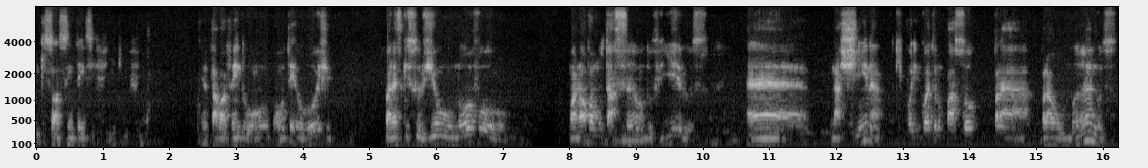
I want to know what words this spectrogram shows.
e que só se intensifique. Enfim. Eu estava vendo ontem ou hoje, parece que surgiu um novo, uma nova mutação do vírus é, na China, que por enquanto não passou para humanos,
